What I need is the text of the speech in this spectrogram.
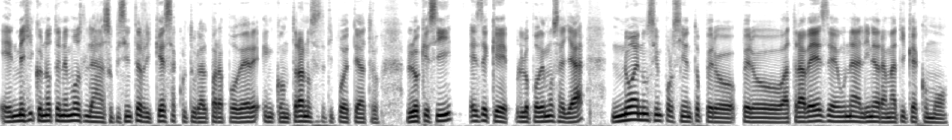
en México no tenemos la suficiente riqueza cultural para poder encontrarnos este tipo de teatro. Lo que sí es de que lo podemos hallar, no en un 100%, pero, pero a través de una línea dramática como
